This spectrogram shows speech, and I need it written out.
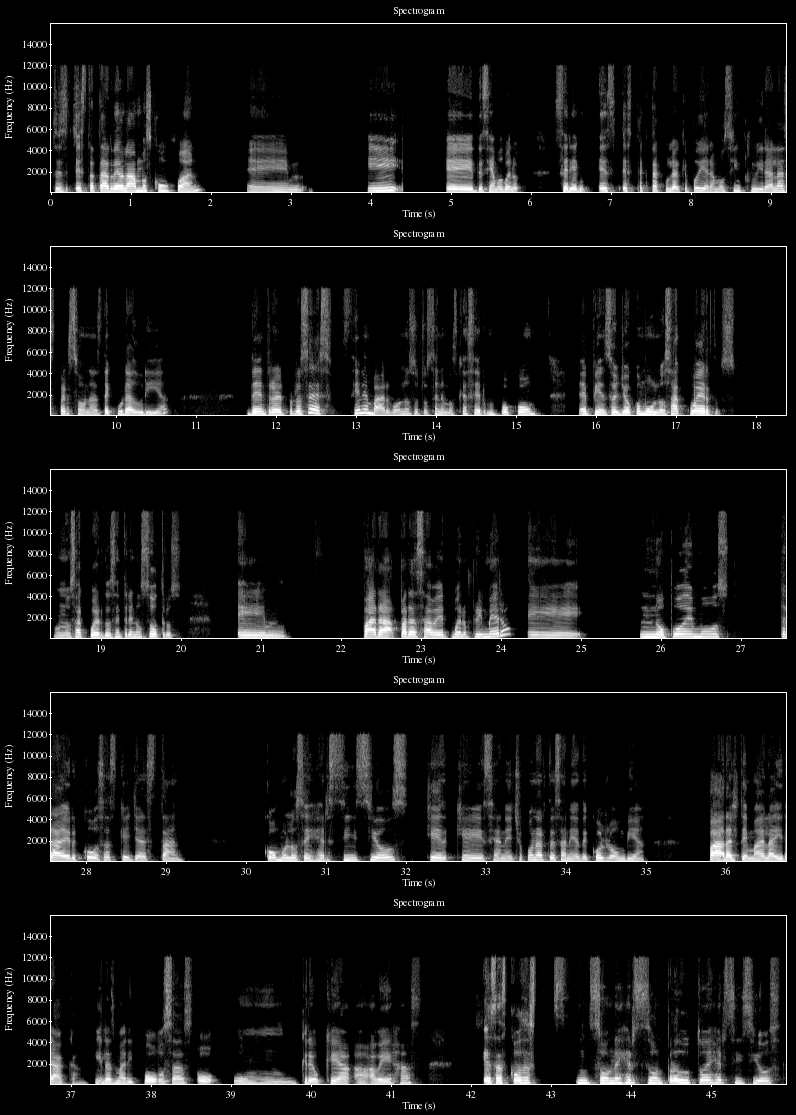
Entonces, esta tarde hablábamos con Juan eh, y eh, decíamos, bueno, sería es espectacular que pudiéramos incluir a las personas de curaduría dentro del proceso. Sin embargo, nosotros tenemos que hacer un poco, eh, pienso yo, como unos acuerdos, unos acuerdos entre nosotros eh, para, para saber, bueno, primero, eh, no podemos traer cosas que ya están, como los ejercicios que, que se han hecho con artesanías de Colombia para el tema de la iraca y las mariposas o creo que a, a abejas. Esas cosas son, son producto de ejercicios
